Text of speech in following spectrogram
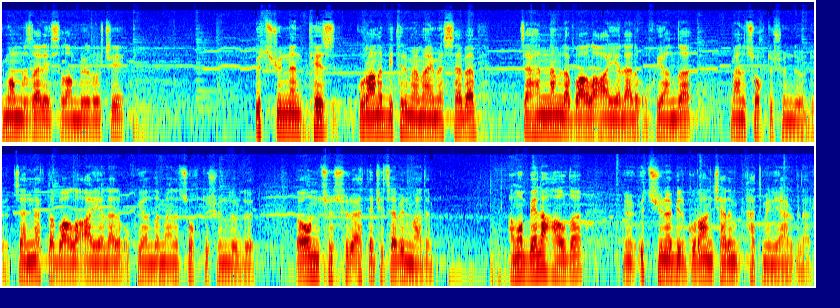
İmam Rıza əleyhissalam buyurur ki, 3 gündən tez Quranı bitirməməyimə səbəb cəhənnəmlə bağlı ayələri oxuyanda məni çox düşündürdü. Cənnətlə bağlı ayələri oxuyanda məni çox düşündürdü və onun üçün sürətlə keçə bilmədim. Amma belə halda 3 günə bir Quran-Kərim xətm eləyərdilər.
